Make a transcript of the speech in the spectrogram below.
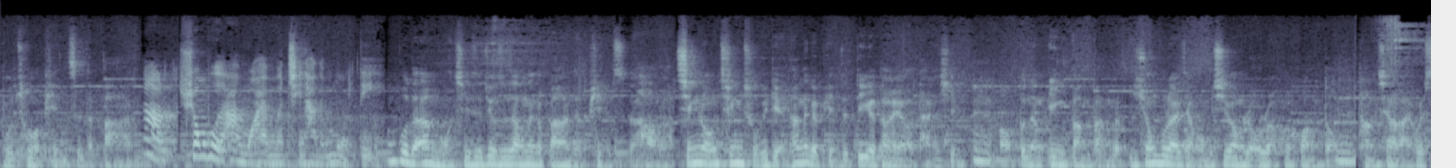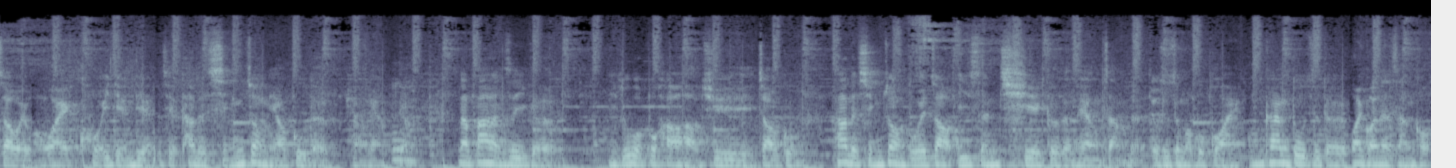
不错品质的疤痕。那胸部的按摩还有没有其他的目的？胸部的按摩其实就是让那个疤痕的品质好了，形容清楚一点，它那个品质，第一个当然要有弹性，嗯，哦，不能硬邦邦的。以胸部来讲，我们希望柔软会晃动，躺下来会稍微往外扩一点点，而且它的形状你要顾得漂亮。这样，那疤痕是一个。你如果不好好去照顾，它的形状不会照医生切割的那样长的，就是这么不乖。我们看肚子的外观的伤口，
